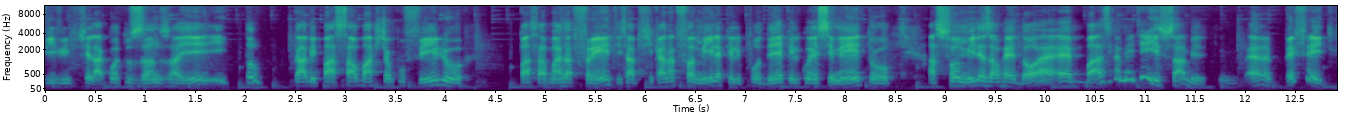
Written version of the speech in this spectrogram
vive sei lá quantos anos aí, e então cabe passar o bastão pro filho, passar mais à frente, sabe? Ficar na família, aquele poder, aquele conhecimento, as famílias ao redor, é, é basicamente isso, sabe? É perfeito.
